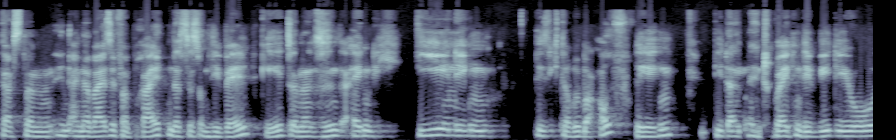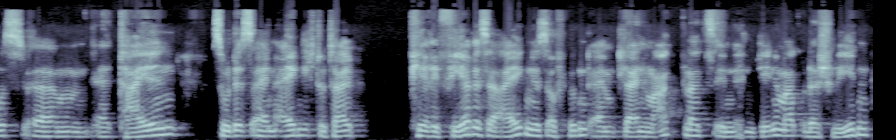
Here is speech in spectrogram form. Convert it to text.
das dann in einer Weise verbreiten, dass es um die Welt geht, sondern es sind eigentlich diejenigen, die sich darüber aufregen, die dann entsprechende Videos ähm, äh, teilen, so dass ein eigentlich total peripheres Ereignis auf irgendeinem kleinen Marktplatz in, in Dänemark oder Schweden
